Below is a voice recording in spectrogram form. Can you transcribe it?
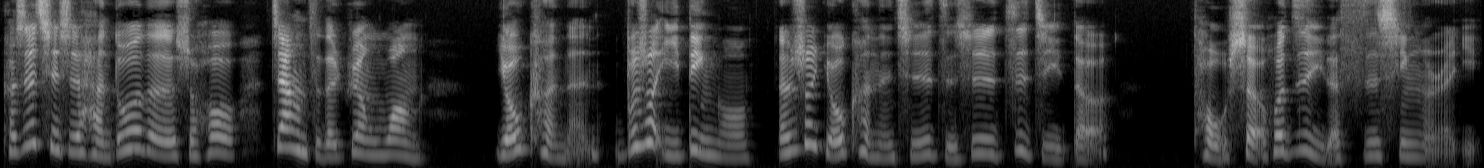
可是其实很多的时候，这样子的愿望有可能不是说一定哦，而是说有可能其实只是自己的投射或自己的私心而已。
